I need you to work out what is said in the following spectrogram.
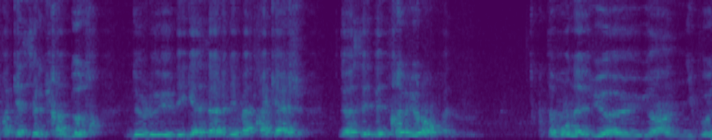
fracasser le crâne d'autres, de les gazages, les matraquages. Euh, c'était très violent en fait. Notamment on a vu euh, un niveau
